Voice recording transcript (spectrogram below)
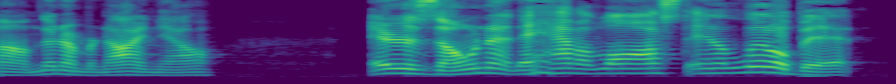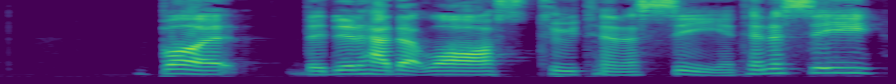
Um, they're number nine now. Arizona, they haven't lost in a little bit, but they did have that loss to Tennessee. And Tennessee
